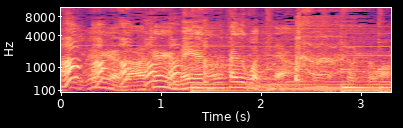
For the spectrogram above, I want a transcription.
屁真是啊，真是没人能拍得过你们俩。说实话，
